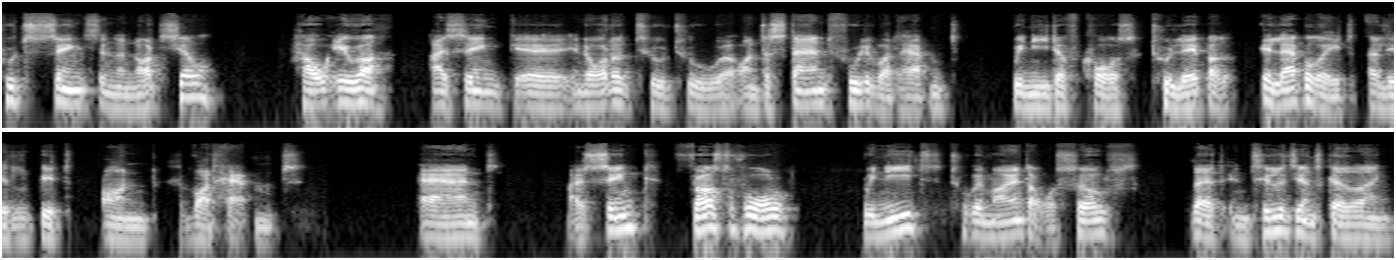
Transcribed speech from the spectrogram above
puts things in a nutshell. However, I think uh, in order to, to understand fully what happened, we need, of course, to elaborate a little bit on what happened. And I think, first of all, we need to remind ourselves that intelligence gathering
